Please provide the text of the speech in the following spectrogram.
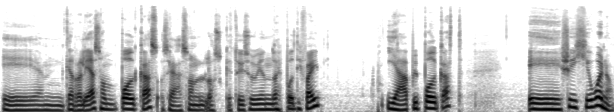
eh, que en realidad son podcasts, o sea, son los que estoy subiendo a Spotify y a Apple Podcast. Eh, yo dije, bueno,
